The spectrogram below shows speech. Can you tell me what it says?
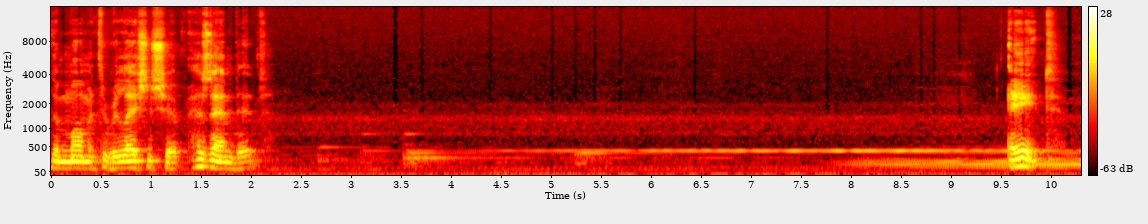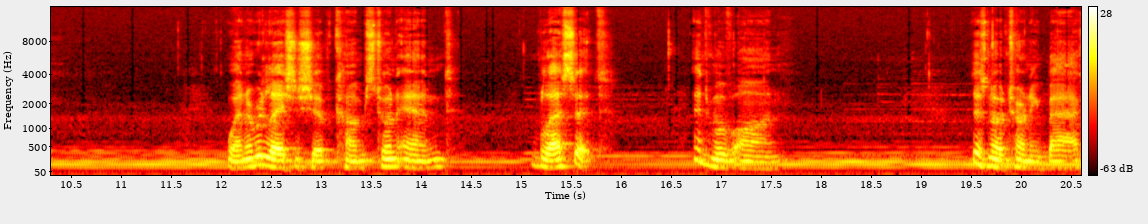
the moment the relationship has ended. Eight, when a relationship comes to an end, bless it and move on. There's no turning back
